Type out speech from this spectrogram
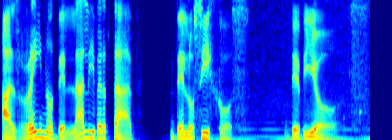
al reino de la libertad de los hijos de Dios.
